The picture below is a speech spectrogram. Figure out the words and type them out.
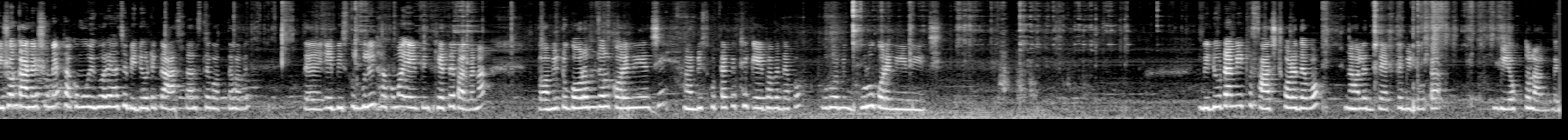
ভীষণ কানে শুনে ঠাকুমা ওই ঘরে আছে, ভিডিওটাকে আস্তে আস্তে করতে হবে। তো এই বিস্কুটগুলি ঠাকুমা এই খেতে পারবে না। তো আমি একটু গরম জল করে নিয়েছি। আর বিস্কুটটাকে ঠিক এইভাবে দেখো, পুরো আমি ঘুরু করে নিয়ে নিয়েছি। ভিডিওটা আমি একটু ফাস্ট করে দেবো, নাহলে দেখতে ভিডিওটা বিরক্ত লাগবে।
